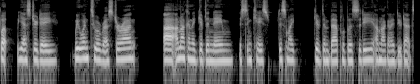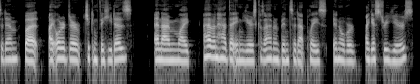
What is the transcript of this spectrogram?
but yesterday we went to a restaurant. Uh, I'm not going to give the name just in case this might give them bad publicity. I'm not going to do that to them. But I ordered their chicken fajitas, and I'm like, I haven't had that in years because I haven't been to that place in over, I guess, three years.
